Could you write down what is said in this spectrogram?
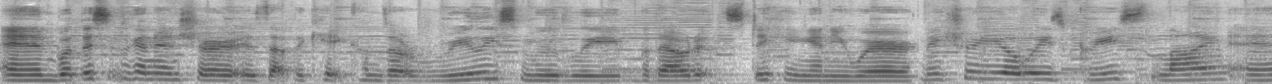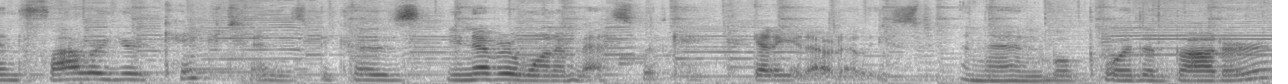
And what this is going to ensure is that the cake comes out really smoothly without it sticking anywhere. Make sure you always grease, line, and flour your cake tins because you never want to mess with cake, getting it out at least. And then we'll pour the batter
